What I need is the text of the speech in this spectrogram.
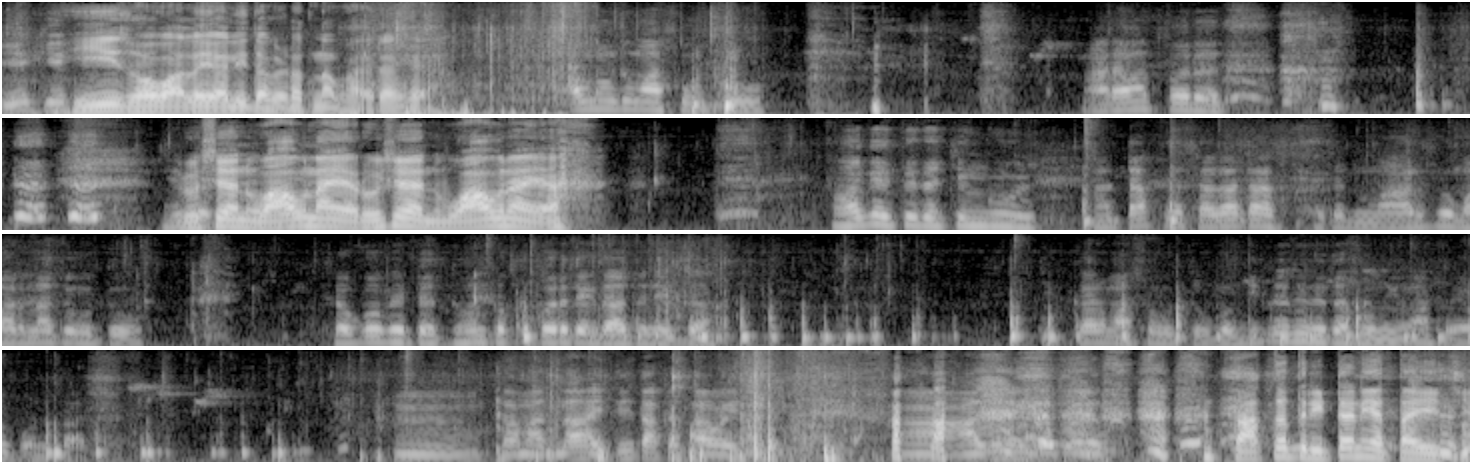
एक एक. ही झो वालय आली दगडात ना बाहेर ह्या आव नव्हतं मास्क उठतो आरामात परत. रोशन वाव नाही रोशन वाव नाही. हा काय त्याचा चिंगूळ? टाक सगळा टाक. त्याच्यात मारसो मारणाचं होतो. सगळं भेटत? धुवून फक्त परत एकदा अजून एकदा. मासं होतो. बघितलंच होतं तसं मी मासं आपण काय हम्म. मधला आहे ती ताकद लावायची. हा, अजून एकदा परत. ताकद रिटर्न येता याची.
